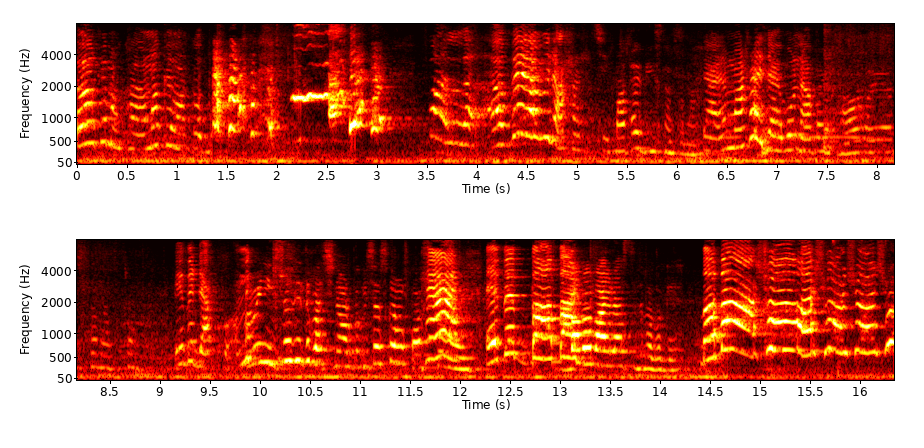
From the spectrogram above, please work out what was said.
আমাকে মাখাও আমাকে মাখাও পাল্লা, আবে আমি রাখাচ্ছি মাথায় দিস না তোমার তার মাথায় দেবো না খাওয়া হয়ে আসতো মাথাটা এবে দেখো আমি আমি নিঃশ্বাস দিতে পারছি না অর্ক বিশ্বাস করে আমার কষ্ট হ্যাঁ হয় এবে বাবা বাবা বাইরে আসতে দে বাবাকে বাবা আসো আসো আসো আসো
